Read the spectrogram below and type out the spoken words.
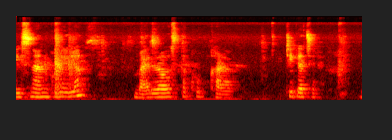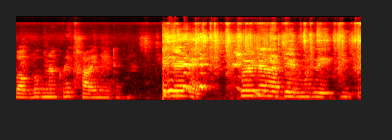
এই স্নান করে এলাম। বাইরের অবস্থা খুব খারাপ। ঠিক আছে বক বক না করে খাওয়াই মেয়েটাকে। সোয়েটার আছে এর মধ্যে কি কি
